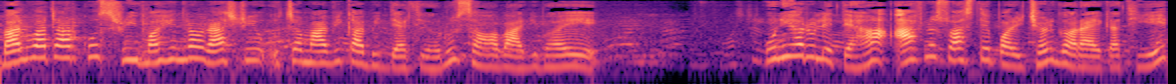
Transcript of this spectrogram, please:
बालुवाटारको श्री महेन्द्र राष्ट्रिय उच्च माविका विद्यार्थीहरू सहभागी भए। उनीहरूले त्यहाँ आफ्नो स्वास्थ्य परीक्षण गराएका थिए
